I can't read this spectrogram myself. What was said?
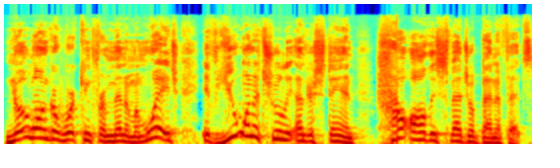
no longer working for minimum wage. If you want to truly understand how all these federal benefits,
